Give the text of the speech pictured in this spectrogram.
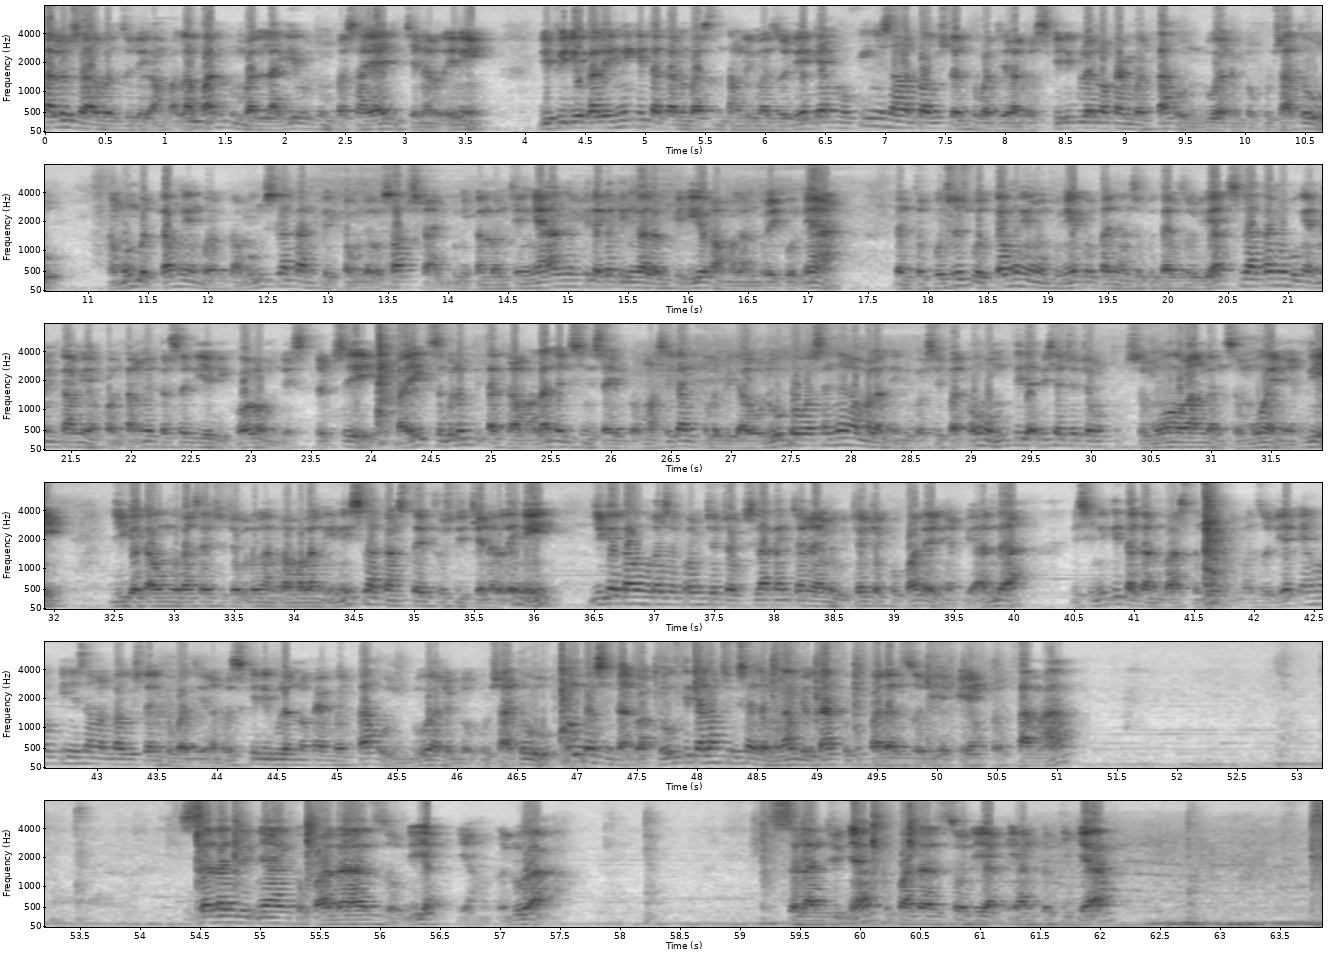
Halo sahabat zodiak 48 kembali lagi berjumpa saya di channel ini. Di video kali ini kita akan bahas tentang 5 zodiak yang hokinya sangat bagus dan kebajikan rezeki di bulan November tahun 2021 namun buat kamu yang baru gabung silahkan klik tombol subscribe bunyikan loncengnya agar tidak ketinggalan video ramalan berikutnya dan terkhusus buat kamu yang mempunyai pertanyaan seputar zodiak, silahkan hubungi admin kami yang kontaknya tersedia di kolom deskripsi. Baik, sebelum kita ke ramalan, di sini saya informasikan terlebih dahulu bahwasanya ramalan ini bersifat umum, tidak bisa cocok untuk semua orang dan semua energi. Jika kamu merasa cocok dengan ramalan ini, silahkan stay terus di channel ini. Jika kamu merasa kurang cocok, silahkan cari yang lebih cocok kepada energi Anda. Di sini kita akan bahas tentang lima zodiak yang hokinya sangat bagus dan kebajikan rezeki di bulan November tahun 2021. Untuk singkat waktu, kita langsung saja mengambil kartu kepada zodiak yang pertama. Selanjutnya kepada zodiak yang kedua. Selanjutnya kepada zodiak yang ketiga.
